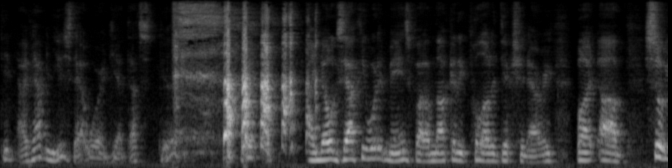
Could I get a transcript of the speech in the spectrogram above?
did, I haven't used that word yet. That's good. I know exactly what it means, but I'm not going to pull out a dictionary. But um, so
